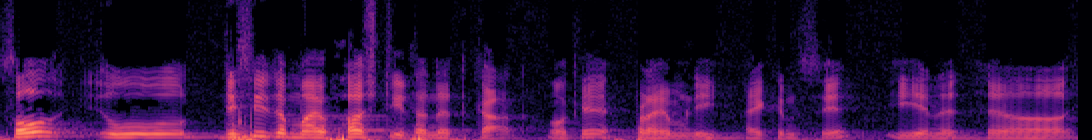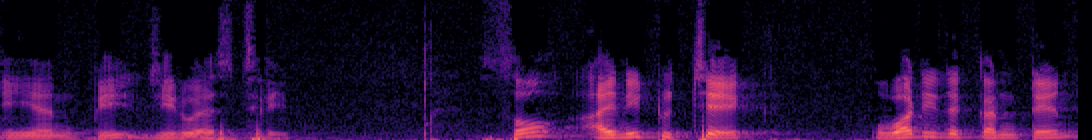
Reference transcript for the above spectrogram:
So you, this is the, my first Ethernet card, okay, primary I can say EN, uh, ENP0S3. So I need to check what is the content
